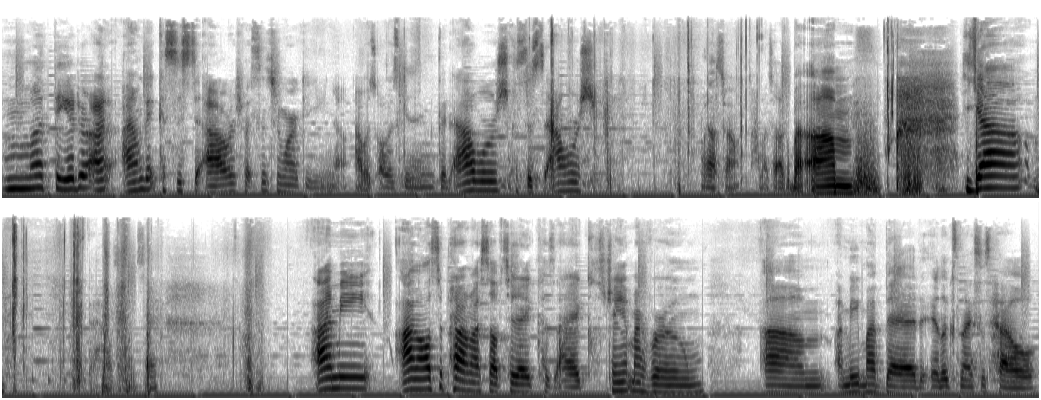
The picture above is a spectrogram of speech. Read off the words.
my theater, I, I don't get consistent hours, but since you're working, you know, I was always getting good hours, consistent hours. What else am I going to talk about? Um, yeah. I mean, I'm also proud of myself today because I cleaned up my room. Um, I made my bed. It looks nice as hell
